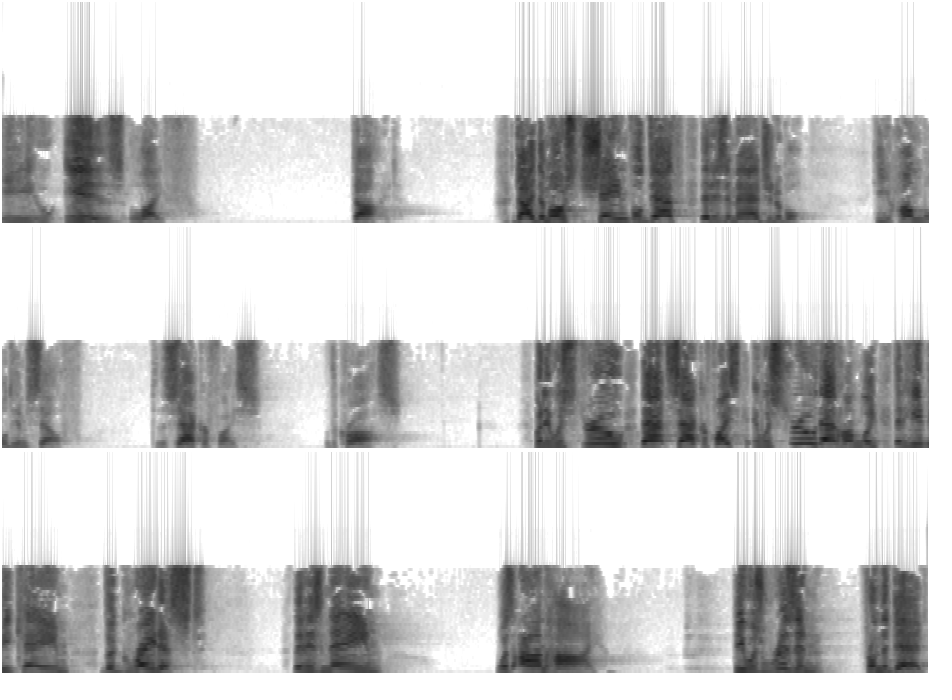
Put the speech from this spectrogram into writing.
He who is life died. Died the most shameful death that is imaginable. He humbled himself to the sacrifice of the cross. But it was through that sacrifice, it was through that humbling that he became the greatest. That his name was on high. He was risen from the dead.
